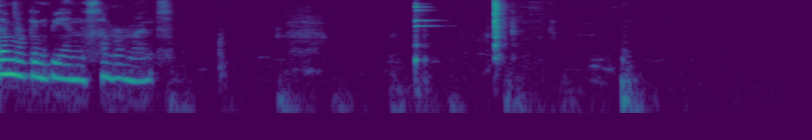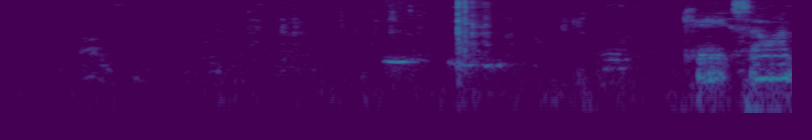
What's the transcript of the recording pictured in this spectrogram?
Then we're going to be in the summer months. Okay, so I'm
